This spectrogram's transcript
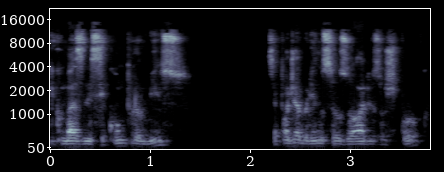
e com base nesse compromisso, você pode abrir os seus olhos aos poucos.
